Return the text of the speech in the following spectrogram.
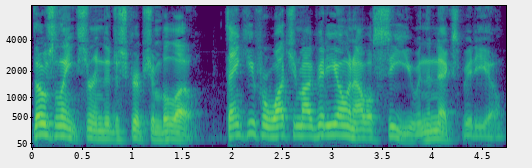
Those links are in the description below. Thank you for watching my video, and I will see you in the next video.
